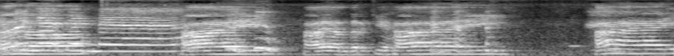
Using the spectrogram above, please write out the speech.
హలో. హాయ్ హాయ్ అందరికి హాయ్ హాయ్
